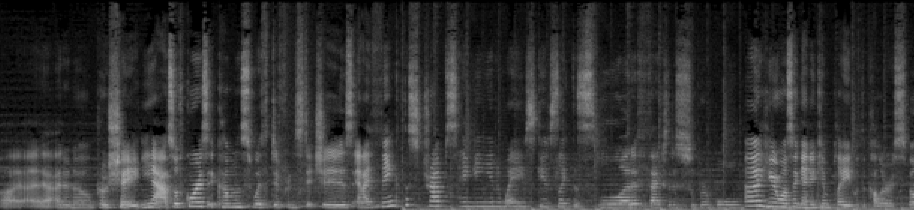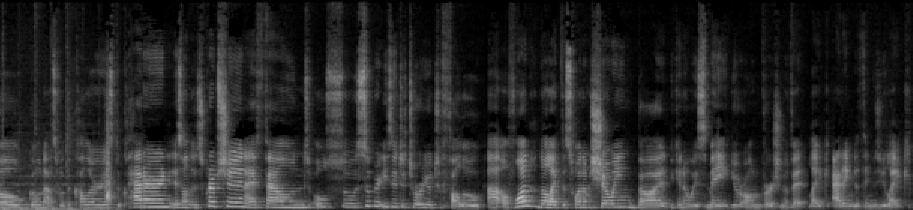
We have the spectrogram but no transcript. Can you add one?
uh, I, I don't know, crochet. Yeah, so of course it comes with different stitches and I think the straps hanging in waves gives like this slut effect that is super cool. And here once again you can play with the colors. So go nuts with the colors. The pattern is on the description. I found also a super easy tutorial to follow uh, of one. Not like this one I'm showing, but you can always make your own version of it, like adding the things you like.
